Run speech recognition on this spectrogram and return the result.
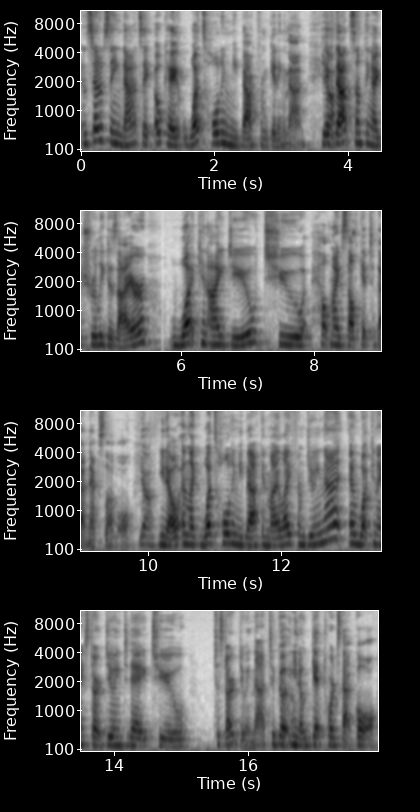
instead of saying that, say, okay, what's holding me back from getting that? Yeah. If that's something I truly desire, what can I do to help myself get to that next level? Yeah. You know, and like what's holding me back in my life from doing that and what can I start doing today to to start doing that to go you know get towards that goal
